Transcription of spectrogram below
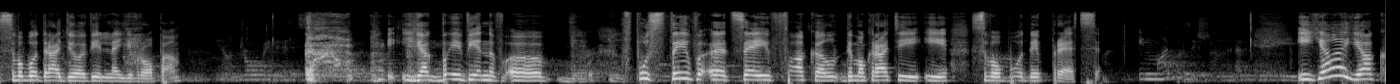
Свобода Радіо Вільна Європа. Якби він е, впустив е, цей факел демократії і свободи преси. І я, як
